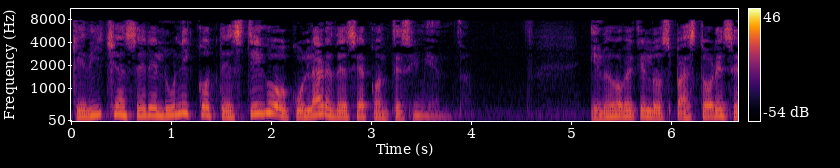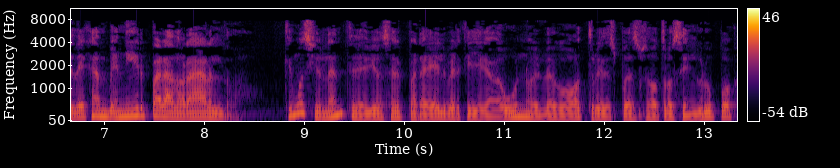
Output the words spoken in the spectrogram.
qué dicha ser el único testigo ocular de ese acontecimiento. Y luego ve que los pastores se dejan venir para adorarlo. Qué emocionante debió ser para él ver que llegaba uno y luego otro y después otros en grupo,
